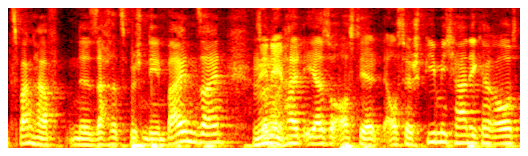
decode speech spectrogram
zwanghaft eine Sache zwischen den beiden sein, nee, sondern nee. halt eher so aus der, aus der Spielmechanik heraus,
